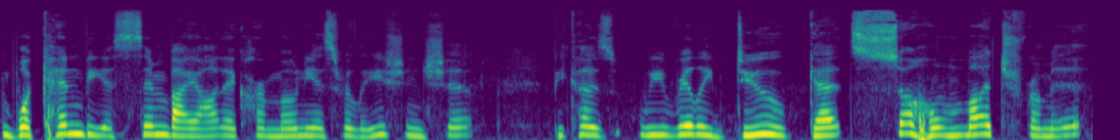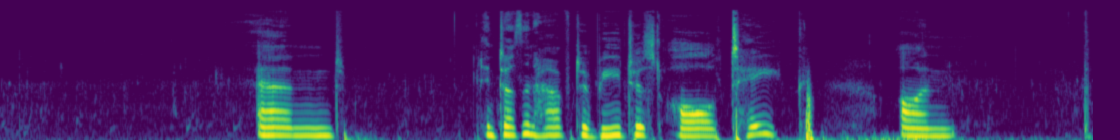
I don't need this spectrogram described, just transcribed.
What can be a symbiotic, harmonious relationship because we really do get so much from it. And it doesn't have to be just all take on the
